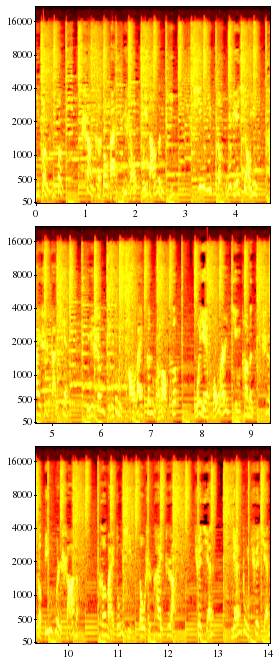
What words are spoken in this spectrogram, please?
一蹦一蹦，上课都敢举手回答问题。新衣服的蝴蝶效应开始展现，女生主动跑来跟我唠嗑，我也偶尔请她们吃个冰棍啥的。可买东西都是开支啊，缺钱，严重缺钱。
